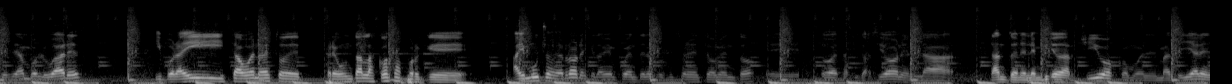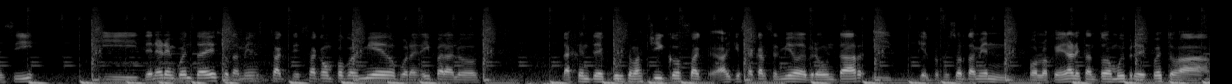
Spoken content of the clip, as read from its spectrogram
desde ambos lugares. Y por ahí está bueno esto de preguntar las cosas porque hay muchos errores que también pueden tener profesores en este momento. Eh, toda esta situación, tanto en el envío de archivos como en el material en sí. Y Y tener en cuenta eso también te saca un poco el miedo por ahí para los la gente de curso más chicos, hay que sacarse el miedo de preguntar y que el profesor también, por lo general, están todos muy predispuestos a,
